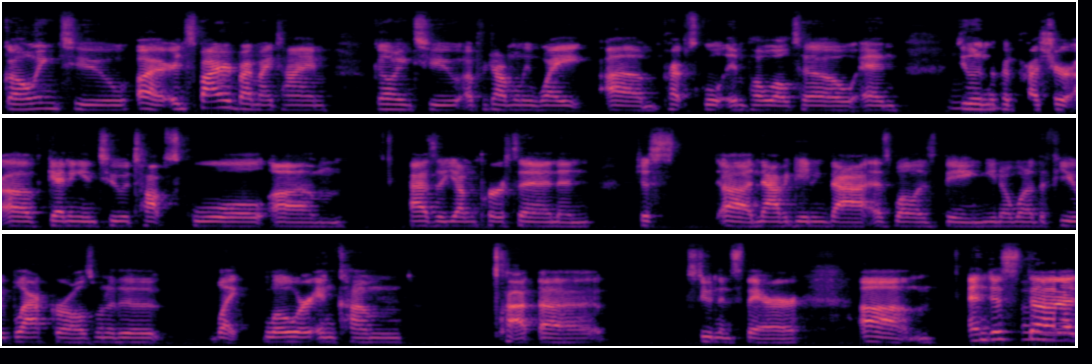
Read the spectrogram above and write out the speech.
going to, uh, inspired by my time going to a predominantly white um, prep school in Palo Alto and mm-hmm. dealing with the pressure of getting into a top school um, as a young person and just uh, navigating that as well as being, you know, one of the few black girls, one of the like lower income uh, students there. Um, and just oh, uh,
